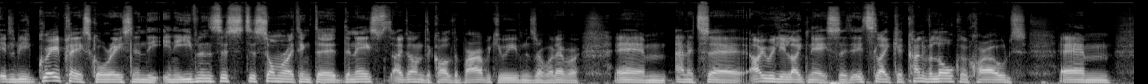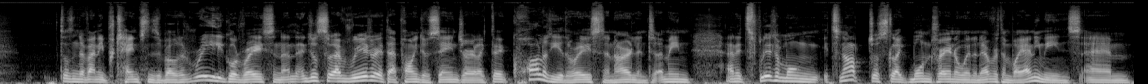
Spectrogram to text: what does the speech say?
it'll be a great place to go racing in the in evenings this this summer. I think the the Naas I don't know they call it, the barbecue evenings or whatever. Um, and it's uh, I really like. It- It's like a kind of a local crowd. Um, doesn't have any pretensions about it. Really good racing, and, and just to reiterate that point of saying, Jerry, like the quality of the racing in Ireland. I mean, and it's split among. It's not just like one trainer winning everything by any means. Um,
